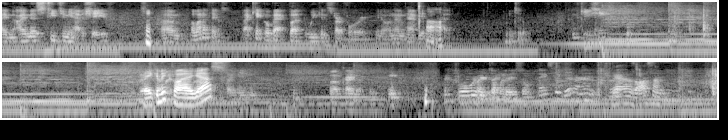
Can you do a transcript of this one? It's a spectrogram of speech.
I, I miss teaching me how to shave. um, a lot of things. I can't go back, but we can start forward. You know, and I'm happy about Aw. that. Me too. Geeky. Making me cry, I guess. Kind of. well, we're here till so. Thanks for dinner. Yeah, that was awesome. Oh.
